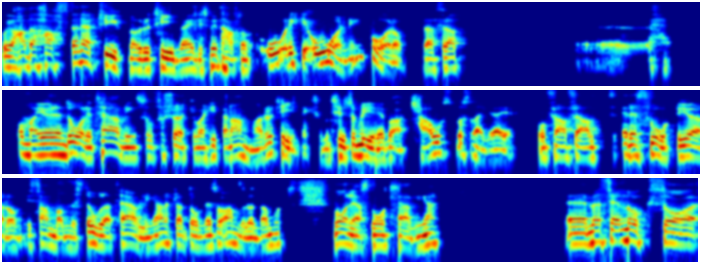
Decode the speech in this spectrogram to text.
Och Jag hade haft den här typen av rutiner, men jag liksom inte haft någon riktig ordning på dem. Därför att eh, om man gör en dålig tävling så försöker man hitta en annan rutin. Liksom. Till så blir det bara kaos på sådana grejer. Och framförallt är det svårt att göra dem i samband med stora tävlingar för att de är så annorlunda mot vanliga småtävlingar. Eh, men sen också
